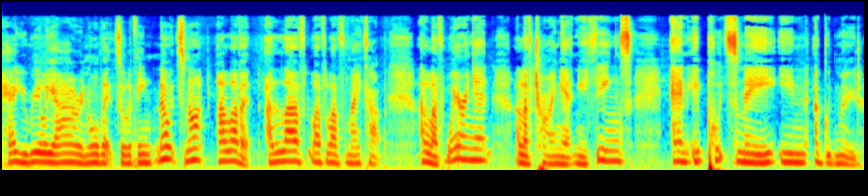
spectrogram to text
how you really are and all that sort of thing. No, it's not. I love it. I love, love, love makeup. I love wearing it. I love trying out new things. And it puts me in a good mood.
